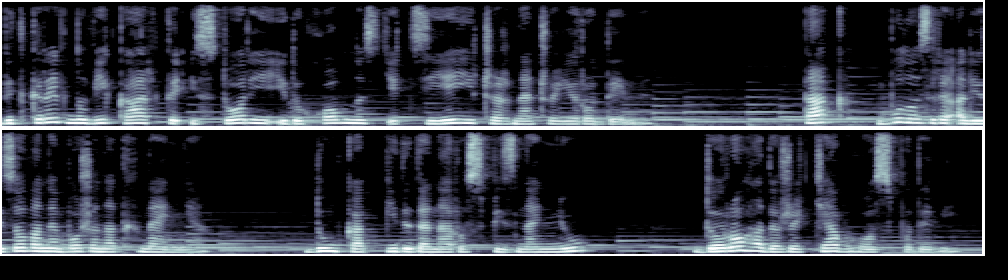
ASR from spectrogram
відкрив нові карти історії і духовності цієї чернечої родини. Так було зреалізоване Боже натхнення, думка піддана розпізнанню, дорога до життя в Господеві. –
